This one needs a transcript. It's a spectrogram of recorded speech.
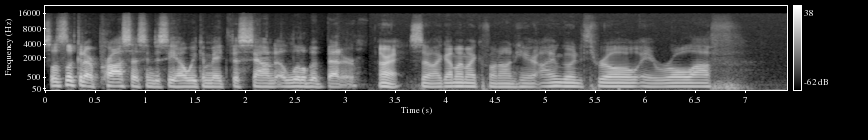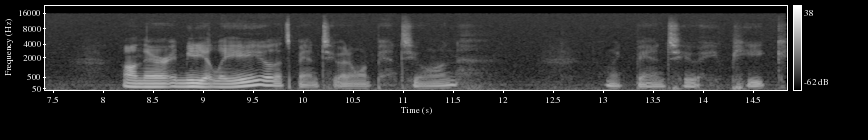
so let's look at our processing to see how we can make this sound a little bit better all right so i got my microphone on here i'm going to throw a roll off on there immediately oh that's band 2 i don't want band 2 on make band 2 a peak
